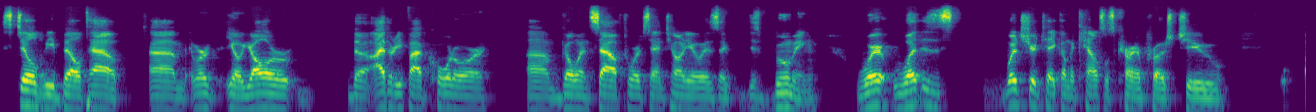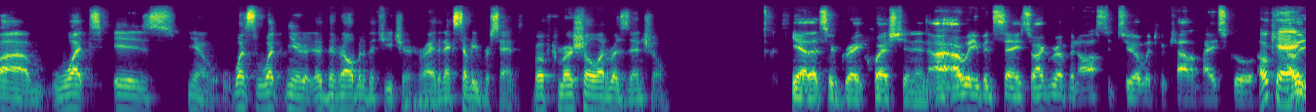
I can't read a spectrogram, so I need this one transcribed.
still to be built out. Um, and we're, you know, y'all are the I-35 corridor um, going south towards San Antonio is a, is booming. Where what is what's your take on the council's current approach to um, what is you know what's what you know the development of the future, right? The next 70%, both commercial and residential. Yeah, that's a great question. And I, I, would even say, so I grew up in Austin too. I went to McCallum High School. Okay.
